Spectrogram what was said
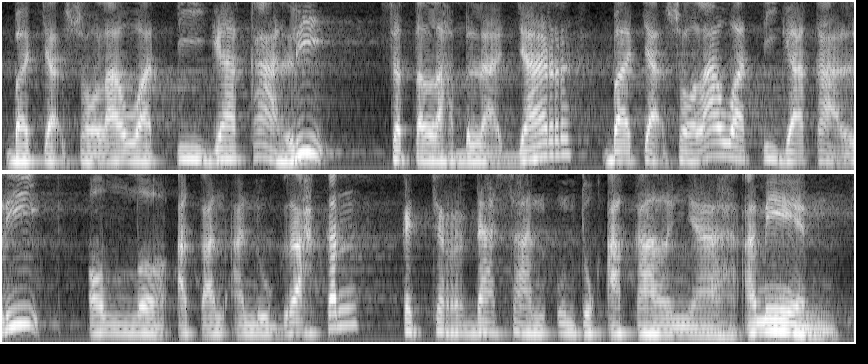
baca solawat tiga kali. Setelah belajar baca solawat tiga kali Allah akan anugerahkan kecerdasan untuk akalnya amin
